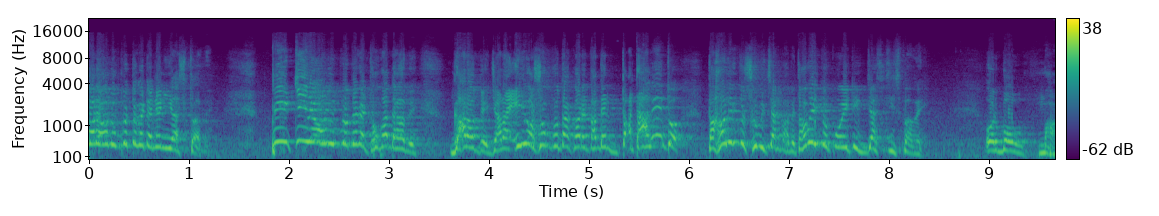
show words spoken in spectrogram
ধরে অনুব্রতকে টেনে নিয়ে আসতে হবে। পিটিয়ে অনুব্রতকে ঠোকাতে হবে। গারদে যারা এই অসভ্যতা করে তাদের তাহলেই তো তাহলেই তো সুবিচার পাবে তবেই তো পোয়েটিক জাস্টিস পাবে। ওর বউ মা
